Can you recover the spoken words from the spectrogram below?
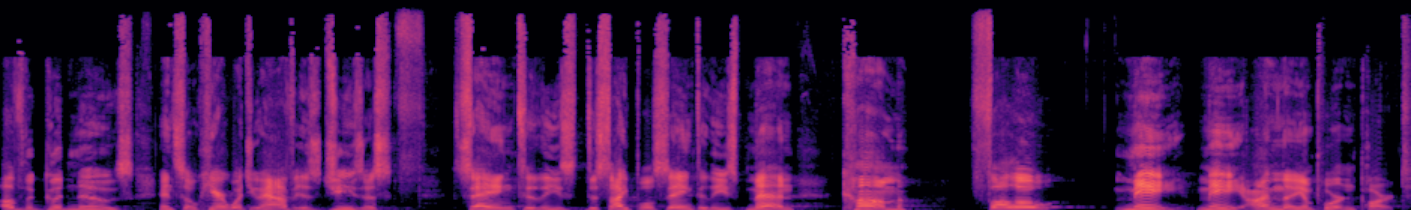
of the good news. And so here, what you have is Jesus saying to these disciples, saying to these men, Come, follow me. Me, I'm the important part.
